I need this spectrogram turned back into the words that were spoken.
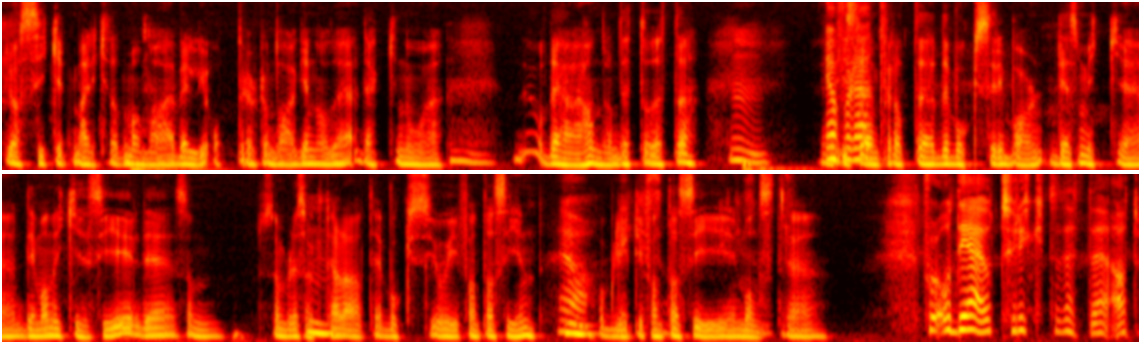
du har sikkert merket at mamma er veldig opprørt om dagen, og det, det er ikke noe Og det handler om dette og dette. Mm. Ja, for Istedenfor at eh, det vokser i barn Det, som ikke, det man ikke sier, det som, som ble sagt her, da, at det vokser jo i fantasien. Ja, og blir til fantasimonstre. For, og det er jo trygt, dette, at,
